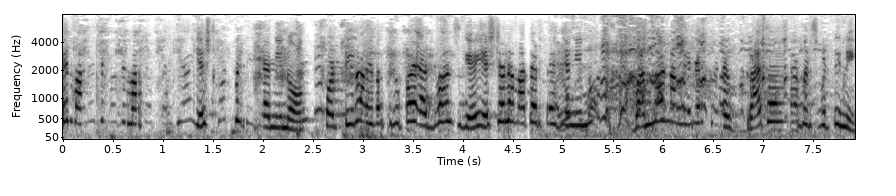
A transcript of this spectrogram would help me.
ಏನ್ ಮಾನ್ಯತೆ ಬಗ್ಗೆ ಮಾತಾಡ್ತಾ ಇದ್ಯಾ ಎಷ್ಟು ಕೊಟ್ಬಿಟ್ಟಿದ್ಯಾ ನೀನು? ಕೊಟ್ಟಿರೋ ಐವತ್ತು ರೂಪಾಯಿ ಅಡ್ವಾನ್ಸ್ಗೆ ಎಷ್ಟೆಲ್ಲ ಮಾತಾಡ್ತಾ ಇದ್ಯಾ ನೀನು? ಬಂದ ನಮ್ಮ ಮೇಲೆ ಗ್ರಾಚಾರ ಬಿಡಿಸ್ಬಿಡ್ತೀನಿ.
